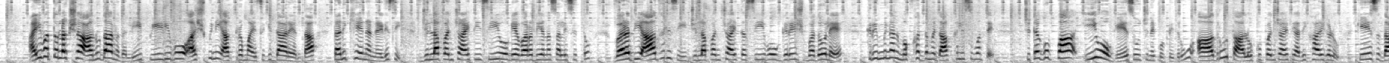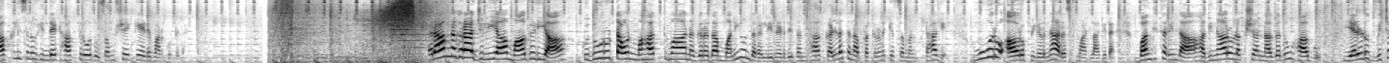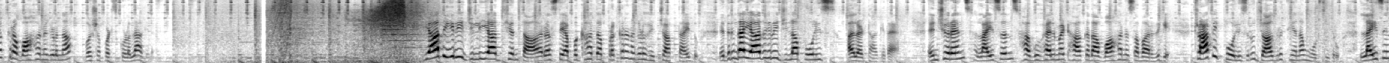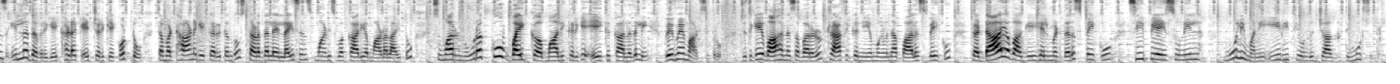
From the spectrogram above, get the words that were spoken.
ಐವತ್ತು ಲಕ್ಷ ಅನುದಾನದಲ್ಲಿ ಪಿಡಿಒ ಅಶ್ವಿನಿ ಅಕ್ರಮ ಎಸಗಿದ್ದಾರೆ ಅಂತ ತನಿಖೆಯನ್ನು ನಡೆಸಿ ಜಿಲ್ಲಾ ಪಂಚಾಯಿತಿ ಸಿಇಒಗೆ ವರದಿಯನ್ನು ಸಲ್ಲಿಸಿತ್ತು. ವರದಿ ಆಧರಿಸಿ ಜಿಲ್ಲಾ ಪಂಚಾಯತ್ ಸಿಇಒ ಗಿರೀಶ್ ಬದೋಲೆ ಕ್ರಿಮಿನಲ್ ಮೊಕದ್ದಮೆ ದಾಖಲಿಸುವಂತೆ ಚಿಟಗುಪ್ಪ ಇಒಗೆ ಸೂಚನೆ ಕೊಟ್ಟಿದ್ರು. ಆದರೂ ತಾಲೂಕು ಪಂಚಾಯಿತಿ ಅಧಿಕಾರಿಗಳು ಕೇಸ್ ದಾಖಲಿಸಲು ಹಿಂದೇಟು ಹಾಕ್ತಿರೋದು ಸಂಶಯಕ್ಕೆ ಎಡೆ ಮಾಡಿಕೊಟ್ಟಿದೆ. ರಾಮನಗರ ಜಿಲ್ಲೆಯ ಮಾಗಡಿಯ ಕುದೂರು ಟೌನ್ ಮಹಾತ್ಮ ನಗರದ ಮನೆಯೊಂದರಲ್ಲಿ ನಡೆದಿದ್ದಂತಹ ಕಳ್ಳತನ ಪ್ರಕರಣಕ್ಕೆ ಸಂಬಂಧಪಟ್ಟ ಹಾಗೆ ಮೂವರು ಆರೋಪಿಗಳನ್ನು ಅರೆಸ್ಟ್ ಮಾಡಲಾಗಿದೆ. ಬಂಧಿತರಿಂದ ಹದಿನಾರು ಲಕ್ಷ ನಗದು ಹಾಗೂ ಎರಡು ದ್ವಿಚಕ್ರ ವಾಹನಗಳನ್ನು ವಶಪಡಿಸಿಕೊಳ್ಳಲಾಗಿದೆ. ಯಾದಗಿರಿ ಜಿಲ್ಲೆಯಾದ್ಯಂತ ರಸ್ತೆ ಅಪಘಾತ ಪ್ರಕರಣಗಳು ಹೆಚ್ಚಾಗ್ತಾ ಇದ್ದು ಇದರಿಂದ ಯಾದಗಿರಿ ಜಿಲ್ಲಾ ಪೊಲೀಸ್ ಅಲರ್ಟ್ ಆಗಿದೆ. ಇನ್ಶೂರೆನ್ಸ್, ಲೈಸೆನ್ಸ್ ಹಾಗೂ ಹೆಲ್ಮೆಟ್ ಹಾಕದ ವಾಹನ ಸವಾರರಿಗೆ ಟ್ರಾಫಿಕ್ ಪೊಲೀಸರು ಜಾಗೃತಿಯನ್ನ ಮೂಡಿಸಿದ್ರು. ಲೈಸೆನ್ಸ್ ಇಲ್ಲದವರಿಗೆ ಖಡಕ್ ಎಚ್ಚರಿಕೆ ಕೊಟ್ಟು ತಮ್ಮ ಠಾಣೆಗೆ ಕರೆತಂದು ಸ್ಥಳದಲ್ಲೇ ಲೈಸೆನ್ಸ್ ಮಾಡಿಸುವ ಕಾರ್ಯ ಮಾಡಲಾಯಿತು. ಸುಮಾರು ನೂರಕ್ಕೂ ಬೈಕ್ ಮಾಲೀಕರಿಗೆ ಏಕಕಾಲದಲ್ಲಿ ವಿಮೆ ಮಾಡಿಸಿದ್ರು. ಜೊತೆಗೆ ವಾಹನ ಸವಾರರು ಟ್ರಾಫಿಕ್ ನಿಯಮಗಳನ್ನು ಪಾಲಿಸಬೇಕು, ಕಡ್ಡಾಯವಾಗಿ ಹೆಲ್ಮೆಟ್ ಧರಿಸಬೇಕು. ಸಿಪಿಐ ಸುನಿಲ್ ಮೂಲಿಮನಿ ಈ ರೀತಿ ಒಂದು ಜಾಗೃತಿ ಮೂಡಿಸಿದ್ರು.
